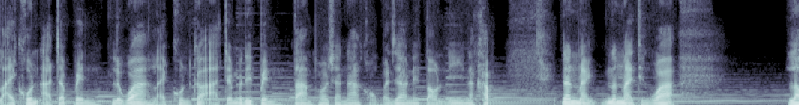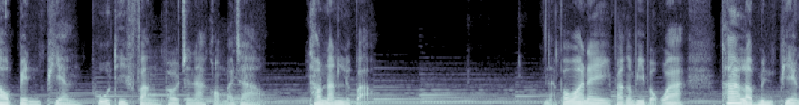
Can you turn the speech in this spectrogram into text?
หลายคนอาจจะเป็น หรือว่าหลายคนก็อาจจะไม่ได้เป็นตามพระวจนะของพระเจ้าในตอนนี้นะครับ นั่นหมายนั่นหมายถึงว่า เราเป็นเพียงผู้ที่ฟังพระวจนะของพระเจ้า เท่านั้นหรือเปล่านะเพราะว่าในพระคัมภีร์บอกว่า ถ้าเราเป็นเพียง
